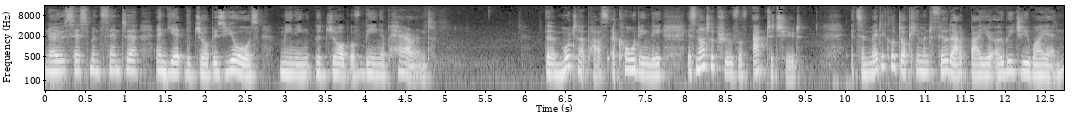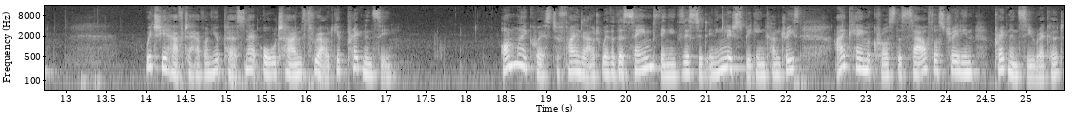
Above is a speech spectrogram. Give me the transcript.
no assessment center, and yet the job is yours, meaning the job of being a parent. The Mutterpass, accordingly, is not a proof of aptitude. It's a medical document filled out by your OBGYN, which you have to have on your person at all times throughout your pregnancy. On my quest to find out whether the same thing existed in English speaking countries, I came across the South Australian pregnancy record,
